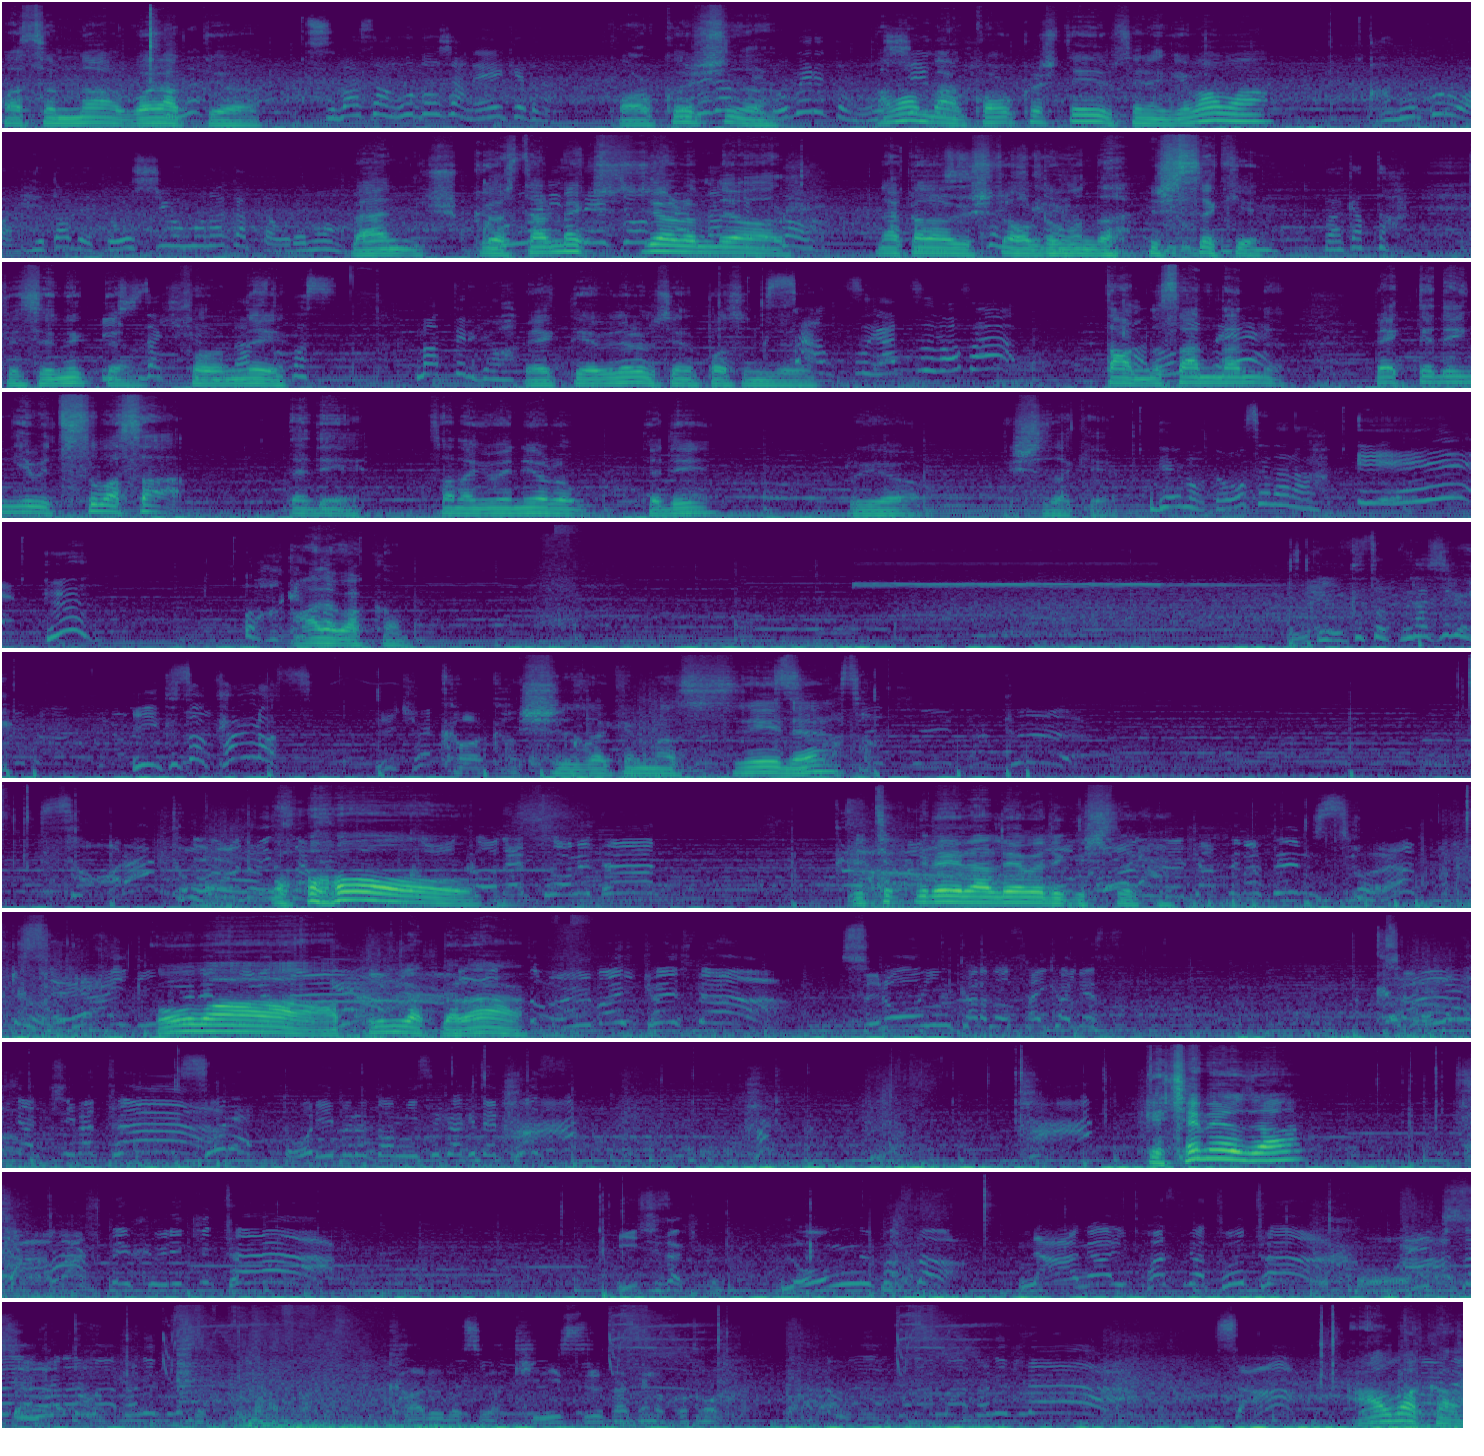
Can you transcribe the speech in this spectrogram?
pasımla gol at diyor. Korkunçtu. Tamam ben korkunç değilim senin gibi ama ben göstermek istiyorum diyor. Ne kadar güçlü olduğumu da işte ki. Kesinlikle sorun değil. Bekleyebilirim senin pasını diyorum. Tam da senden beklediğin gibi Tsubasa dedi. Sana güveniyorum dedi. Rüya Ishizaki. Hadi bakalım. Shizaki masasıyla Oho! Bir tık bile ilerleyemedik işte. Ola! Attırmayacaklar ha. Geçemiyoruz ha. かわして振り切った石崎君ロングパスだ長いパスが通ったこいつまた股抜きだカルロスが気にするだけのことは股抜きださあ Al bakalım.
